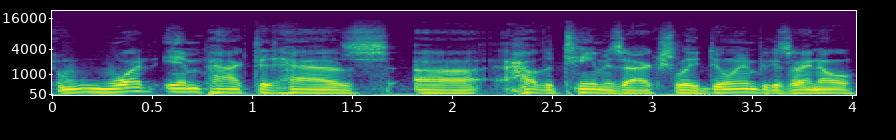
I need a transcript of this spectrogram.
what impact it has, uh, how the team is actually doing, because I know.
